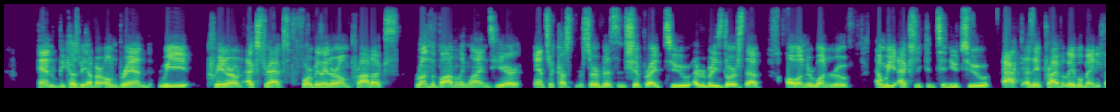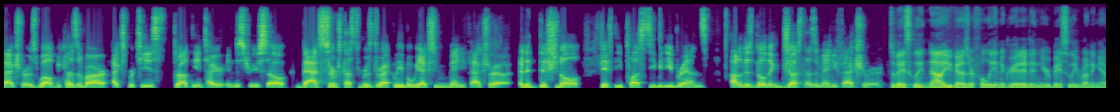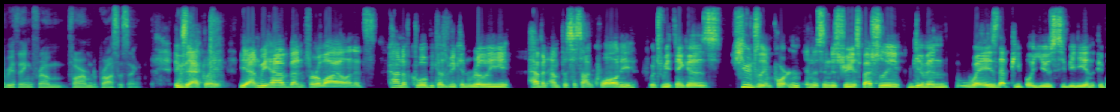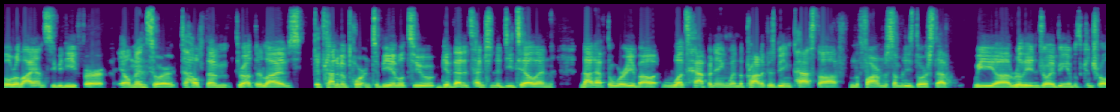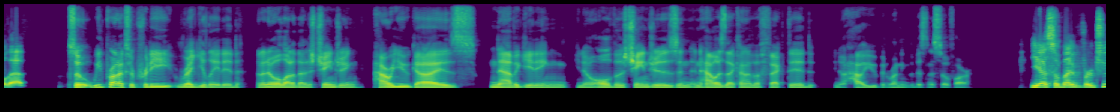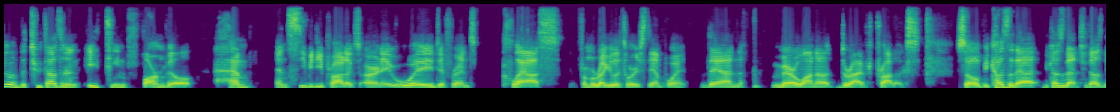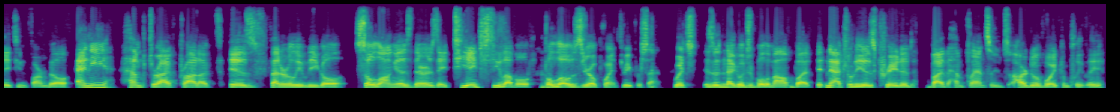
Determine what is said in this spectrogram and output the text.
And because we have our own brand, we create our own extracts, formulate our own products, run the bottling lines here, answer customer service, and ship right to everybody's doorstep, all under one roof. And we actually continue to act as a private label manufacturer as well because of our expertise throughout the entire industry. So, Batch serves customers directly, but we actually manufacture uh, an additional 50 plus CBD brands out of this building just as a manufacturer. So basically, now you guys are fully integrated and you're basically running everything from farm to processing. Exactly. Yeah. And we have been for a while. And it's kind of cool because we can really have an emphasis on quality, which we think is hugely important in this industry, especially given ways that people use CBD and the people rely on CBD for ailments or to help them throughout their lives. It's kind of important to be able to give that attention to detail and not have to worry about what's happening when the product is being passed off from the farm to somebody's doorstep. We uh, really enjoy being able to control that. So, weed products are pretty regulated, and I know a lot of that is changing. How are you guys navigating, you know, all of those changes, and, and how has that kind of affected, you know, how you've been running the business so far? Yeah, so by virtue of the 2018 Farm Bill, hemp and CBD products are in a way different class from a regulatory standpoint than marijuana derived products. So because of that, because of that 2018 Farm Bill, any hemp derived product is federally legal so long as there is a THC level below 0.3%, which is a negligible amount, but it naturally is created by the hemp plant, so it's hard to avoid completely.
